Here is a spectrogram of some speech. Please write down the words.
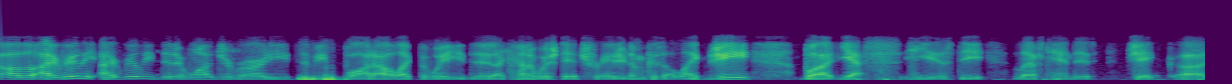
although I really, I really didn't want Girardi to be bought out like the way he did. I kind of wish they had traded him because I like G. But yes, he is the left-handed Jake uh,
